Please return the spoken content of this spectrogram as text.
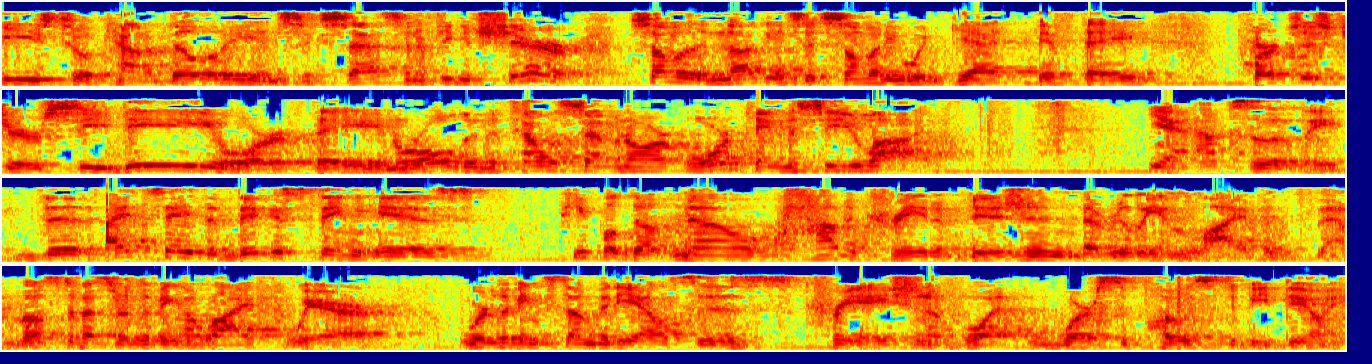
keys to accountability and success, and if you could share some of the nuggets that somebody would get if they purchased your CD or if they enrolled in a teleseminar or came to see you live. Yeah, absolutely. The, I'd say the biggest thing is people don't know how to create a vision that really enlivens them. Most of us are living a life where we're living somebody else's creation of what we're supposed to be doing.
